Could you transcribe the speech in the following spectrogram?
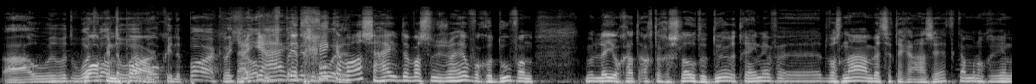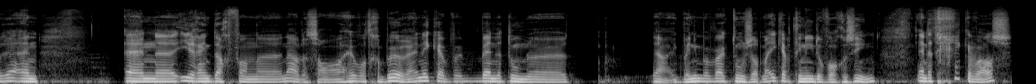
Ah, wat, wat, Walk in the park. Walk in the park. Weet je Ja, wel, ja, het gekke worden. was, hij, er was dus heel veel gedoe van... Leo gaat achter gesloten deuren trainen. Eh, het was na een wedstrijd tegen AZ, kan me nog herinneren. En, en iedereen dacht van, nou, dat zal wel heel wat gebeuren. En ik heb, ben er toen... ja, ik weet niet meer waar ik toen zat, maar ik heb het in ieder geval gezien. En het gekke was...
